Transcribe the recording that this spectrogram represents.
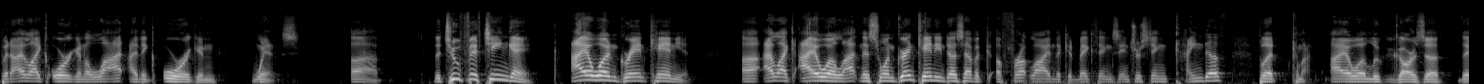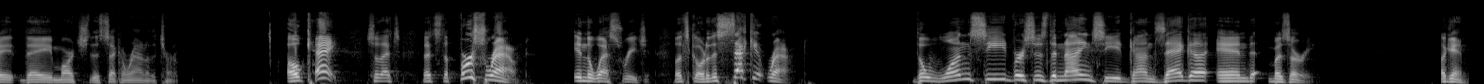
but I like Oregon a lot. I think Oregon wins. Uh, the 215 game, Iowa and Grand Canyon. Uh, I like Iowa a lot in this one. Grand Canyon does have a, a, front line that could make things interesting, kind of. But come on, Iowa, Luka Garza, they they march to the second round of the tournament. Okay, so that's that's the first round in the West region. Let's go to the second round. The one seed versus the nine seed, Gonzaga and Missouri. Again,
